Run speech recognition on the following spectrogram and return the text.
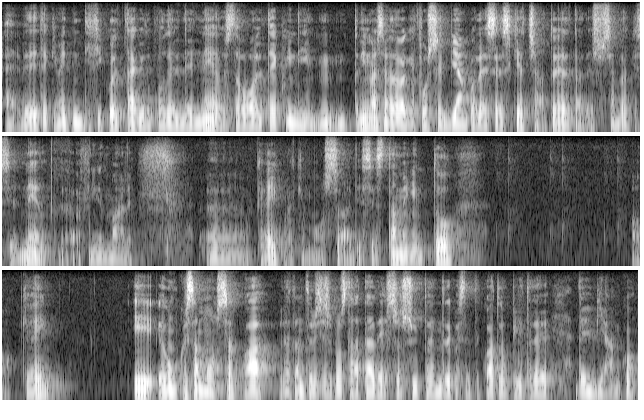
eh, vedete che mette in difficoltà il gruppo del, del nero stavolta e quindi mh, mm, prima sembrava che fosse il bianco ad essere schiacciato, in realtà adesso sembra che sia il nero a finire male. Eh, ok, qualche mossa di assestamento, ok, e con questa mossa qua l'attenzione si è spostata adesso sul prendere queste quattro pietre del bianco.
